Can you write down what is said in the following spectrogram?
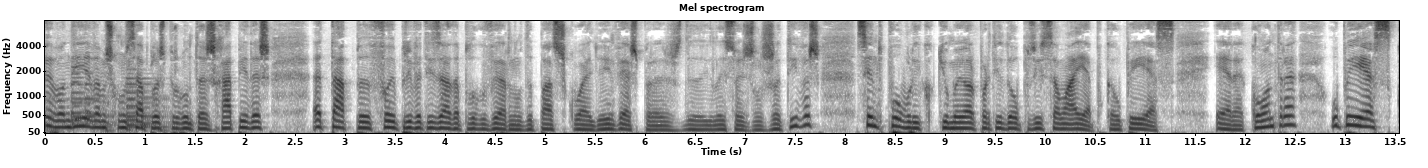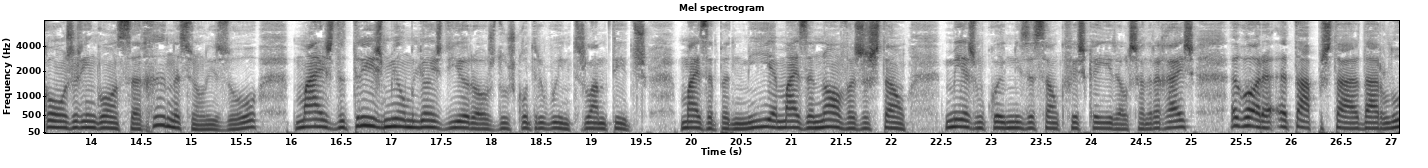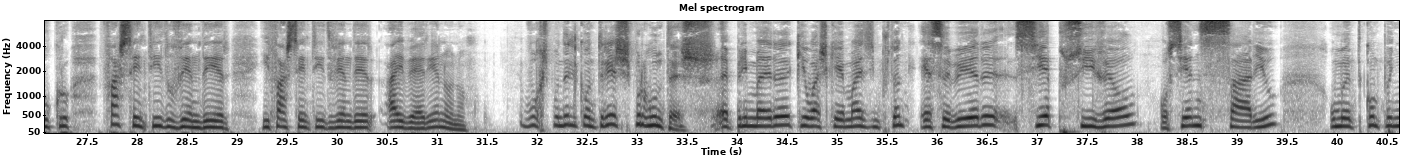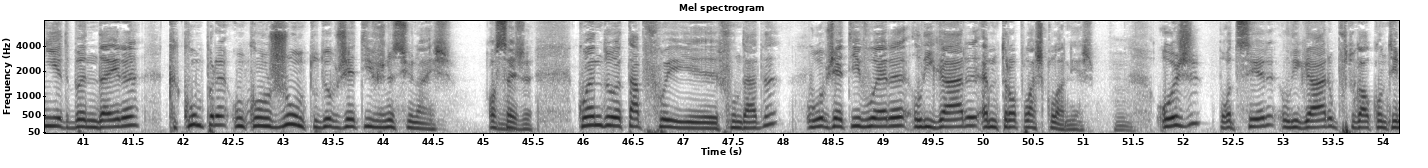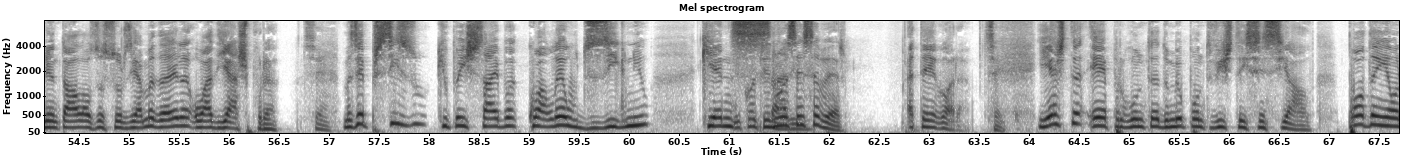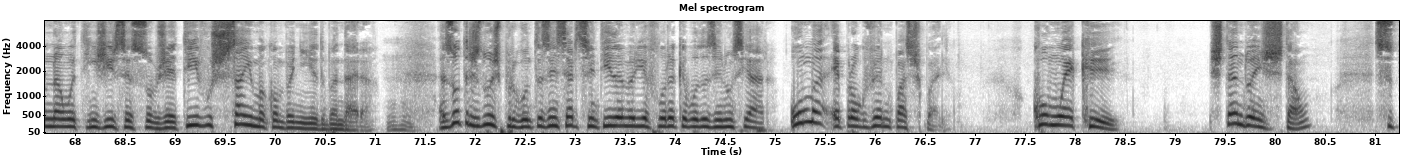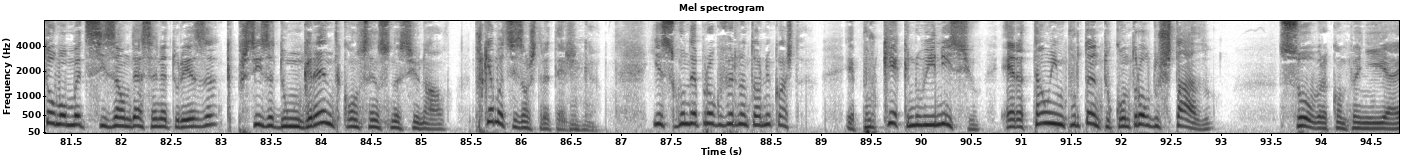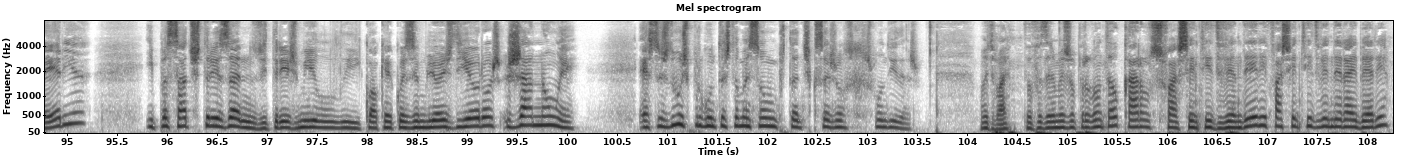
Viva, bom dia. Vamos começar pelas perguntas rápidas. A TAP foi privatizada pelo governo de Passos Coelho em vésperas de eleições legislativas, sendo público que o maior partido da oposição à época, o PS, era contra. O PS, com geringonça, renacionalizou. Mais de 3 mil milhões de euros dos contribuintes lá metidos, mais a pandemia, mais a nova gestão, mesmo com a imunização que fez cair Alexandra Reis. Agora a TAP está a dar lucro. Faz sentido vender e faz sentido de vender à Ibéria, não? Vou responder-lhe com três perguntas. A primeira, que eu acho que é a mais importante, é saber se é possível ou se é necessário uma companhia de bandeira que cumpra um conjunto de objetivos nacionais. Ou hum. seja, quando a TAP foi eh, fundada, o objetivo era ligar a metrópole às colónias. Hum. Hoje pode ser ligar o Portugal continental aos Açores e à Madeira ou à diáspora. Sim. Mas é preciso que o país saiba qual é o desígnio que é necessário. E continua sem saber. Até agora. Sim. E esta é a pergunta, do meu ponto de vista, essencial. Podem ou não atingir-se esses objetivos sem uma companhia de bandeira? Uhum. As outras duas perguntas, em certo sentido, a Maria Flor acabou de as enunciar. Uma é para o governo Passos Coelho. Como é que, estando em gestão, se toma uma decisão dessa natureza que precisa de um grande consenso nacional porque é uma decisão estratégica. Uhum. E a segunda é para o governo António Costa. É porque é que no início era tão importante o controle do Estado sobre a companhia aérea e passados três anos e três mil e qualquer coisa milhões de euros já não é. Estas duas perguntas também são importantes que sejam respondidas. Muito bem, vou fazer a mesma pergunta ao Carlos. Faz sentido vender e faz sentido vender à Ibéria?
